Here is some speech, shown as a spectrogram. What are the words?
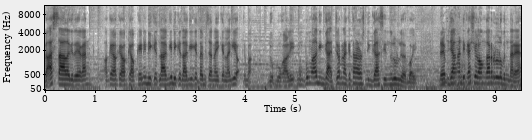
Gak asal gitu ya kan. Oke, oke, oke, oke. Ini dikit lagi, dikit lagi kita bisa naikin lagi yuk. Coba 20 kali. Mumpung lagi gacor, nah kita harus digasin dulu ya, boy. Dan jangan dikasih longgar dulu bentar ya.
